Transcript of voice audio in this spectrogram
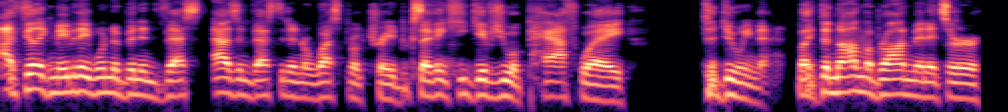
I feel like maybe they wouldn't have been invest as invested in a Westbrook trade because I think he gives you a pathway to doing that. Like the non-LeBron minutes are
